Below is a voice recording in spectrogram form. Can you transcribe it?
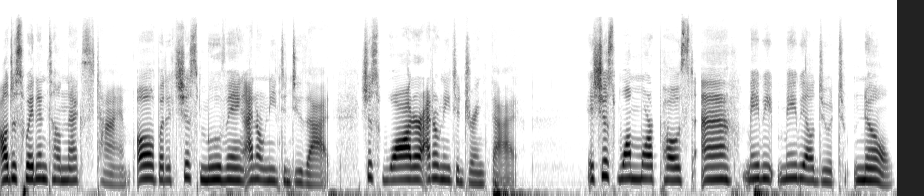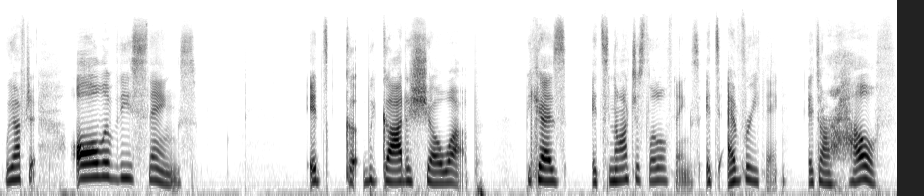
I'll just wait until next time. Oh, but it's just moving. I don't need to do that. Just water. I don't need to drink that. It's just one more post. Eh, maybe maybe I'll do it. T-. No, we have to all of these things. It's we got to show up because it's not just little things. It's everything. It's our health.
